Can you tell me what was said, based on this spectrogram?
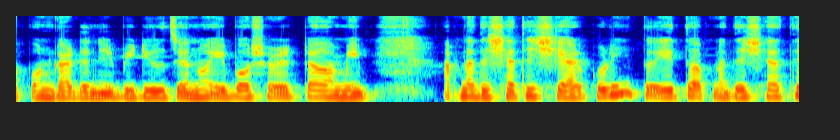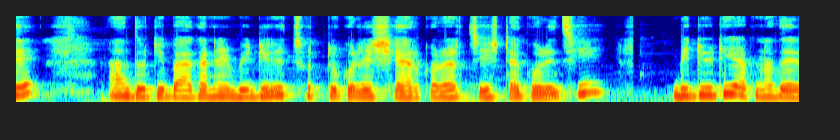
আপন গার্ডেনের ভিডিও যেন এই বছরেরটাও আমি আপনাদের সাথে শেয়ার করি। তো এই তো আপনাদের সাথে দুটি বাগানের ভিডিও ছোট্ট করে শেয়ার করার চেষ্টা করেছি। ভিডিওটি আপনাদের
